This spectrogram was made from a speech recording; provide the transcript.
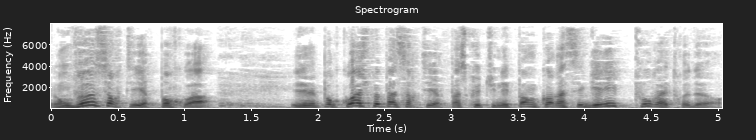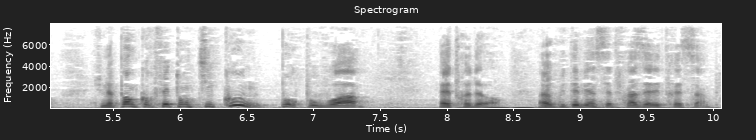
On veut sortir. Pourquoi? Il dit, mais pourquoi je ne peux pas sortir? Parce que tu n'es pas encore assez guéri pour être dehors. Tu n'as pas encore fait ton tikkun pour pouvoir être dehors. Alors écoutez bien, cette phrase, elle est très simple.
